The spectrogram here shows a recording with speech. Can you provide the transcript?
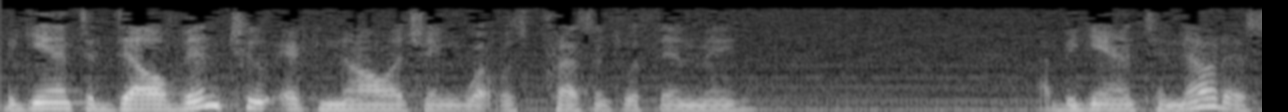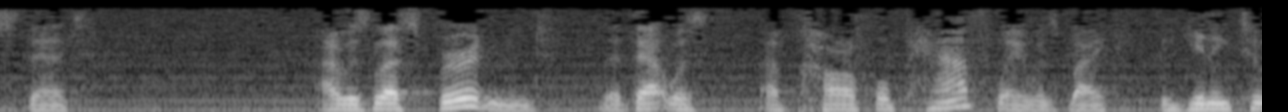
began to delve into acknowledging what was present within me, I began to notice that I was less burdened, that that was a powerful pathway, was by beginning to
